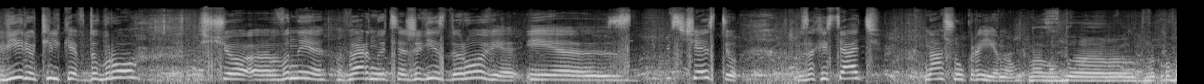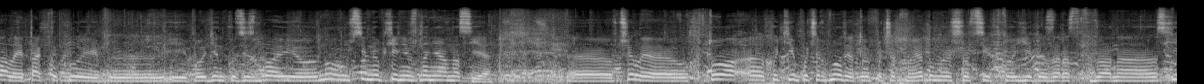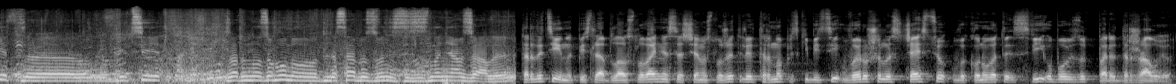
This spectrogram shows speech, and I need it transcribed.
Вірю тільки в добро, що е, вони вернуться живі, здорові і е, з- з честю захистять нашу Україну. Нас е, викладали і тактику, і, е, поведінку зі зброєю. Ну, всі необхідні знання в нас є. Е, Вчили, хто хотів почерпнути, той почерпнув. Я думаю, що всі, хто їде зараз туди на схід, бійці заданого загону для себе знання взяли. Традиційно після благословення священнослужителів тернопільські бійці вирушили з честю виконувати свій обов'язок перед державою.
